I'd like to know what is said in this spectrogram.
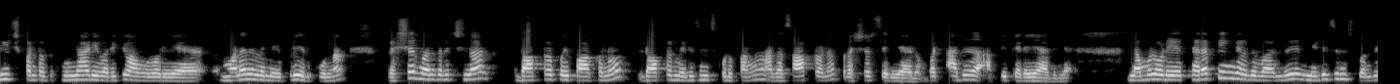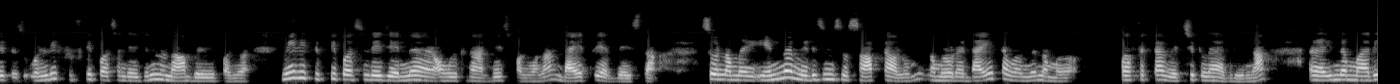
ரீச் பண்றதுக்கு முன்னாடி வரைக்கும் அவங்களுடைய மனநிலைமை எப்படி இருக்கும்னா ப்ரெஷர் வந்துருச்சுன்னா டாக்டரை போய் பார்க்கணும். டாக்டர் மெடிசின்ஸ் கொடுப்பாங்க. அதை சாப்பிட்டோன்னா ப்ரெஷர் சரியாயிடும். பட் அது அப்படி கிடையாதுங்க. நம்மளுடைய தெரப்பிங்கிறது வந்து மெடிசின்ஸ் வந்து இட் இஸ் ஒன்லி ஃபிஃப்டி பர்சன்டேஜ்னு நான் பிலீவ் பண்ணுவேன். மீதி ஃபிஃப்டி பர்சன்டேஜ் என்ன அவங்களுக்கு நான் அட்வைஸ் பண்ணுவேன்னா டயட்ரி அட்வைஸ் தான். ஸோ நம்ம என்ன மெடிசின்ஸ் சாப்பிட்டாலும் நம்மளோட டயட்டை வந்து நம்ம பர்ஃபெக்டாக வச்சுக்கல அப்படின்னா இந்த மாதிரி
